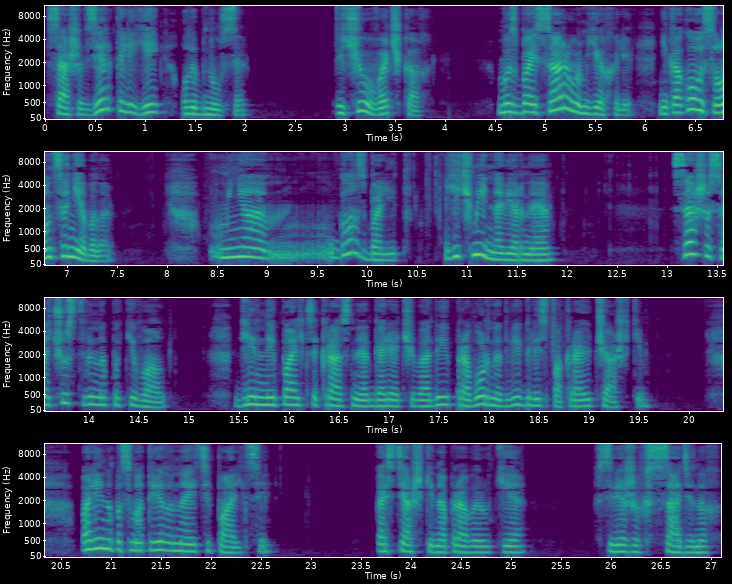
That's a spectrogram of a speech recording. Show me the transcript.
Саша в зеркале ей улыбнулся. «Ты чего в очках? Мы с Байсаровым ехали, никакого солнца не было. У меня глаз болит. Ячмень, наверное. Саша сочувственно покивал. Длинные пальцы, красные от горячей воды, проворно двигались по краю чашки. Полина посмотрела на эти пальцы. Костяшки на правой руке, в свежих ссадинах,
